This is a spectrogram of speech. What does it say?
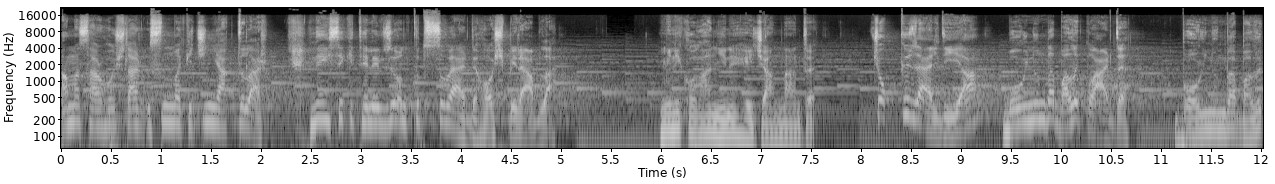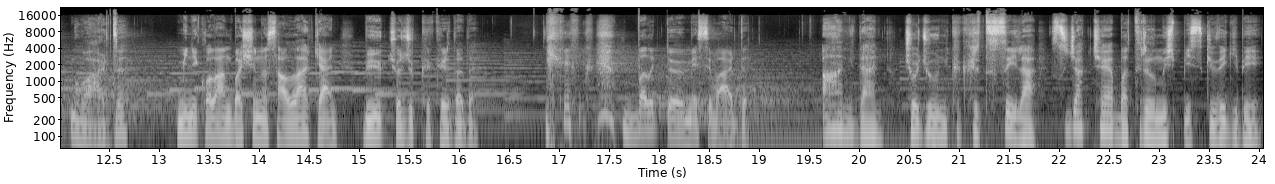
ama sarhoşlar ısınmak için yaktılar. Neyse ki televizyon kutusu verdi hoş bir abla. Minik olan yine heyecanlandı. Çok güzeldi ya. Boynunda balık vardı. Boynunda balık mı vardı? Minik olan başını sallarken büyük çocuk kıkırdadı. Balık dövmesi vardı. Aniden çocuğun kıkırtısıyla sıcak çaya batırılmış bisküvi gibi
